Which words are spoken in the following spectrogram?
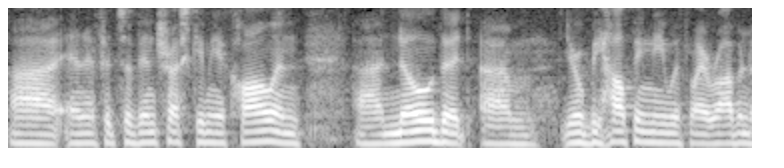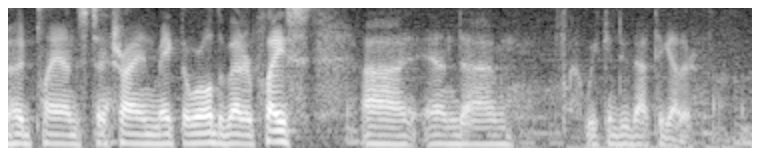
Uh, and if it's of interest, give me a call and uh, know that um, you'll be helping me with my Robin Hood plans to try and make the world a better place. Uh, and um, we can do that together. Awesome.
